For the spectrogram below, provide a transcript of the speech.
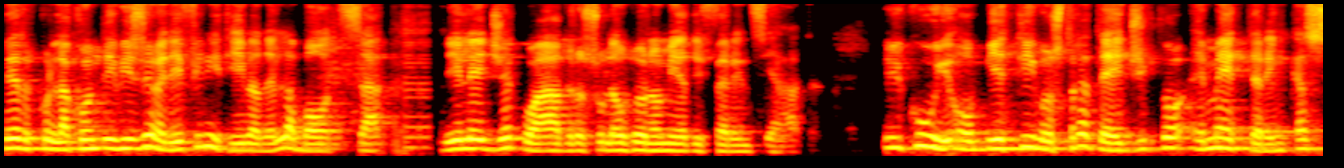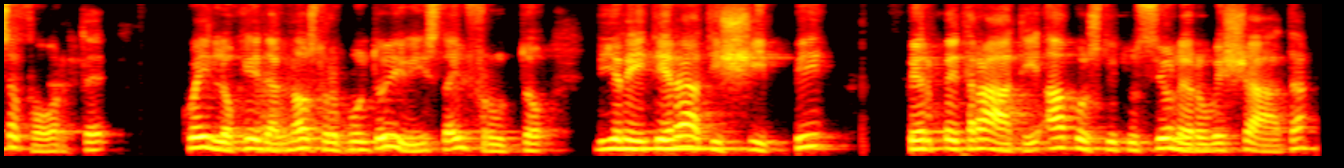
per la condivisione definitiva della bozza di legge quadro sull'autonomia differenziata, il cui obiettivo strategico è mettere in cassaforte quello che dal nostro punto di vista è il frutto di reiterati scippi perpetrati a Costituzione rovesciata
